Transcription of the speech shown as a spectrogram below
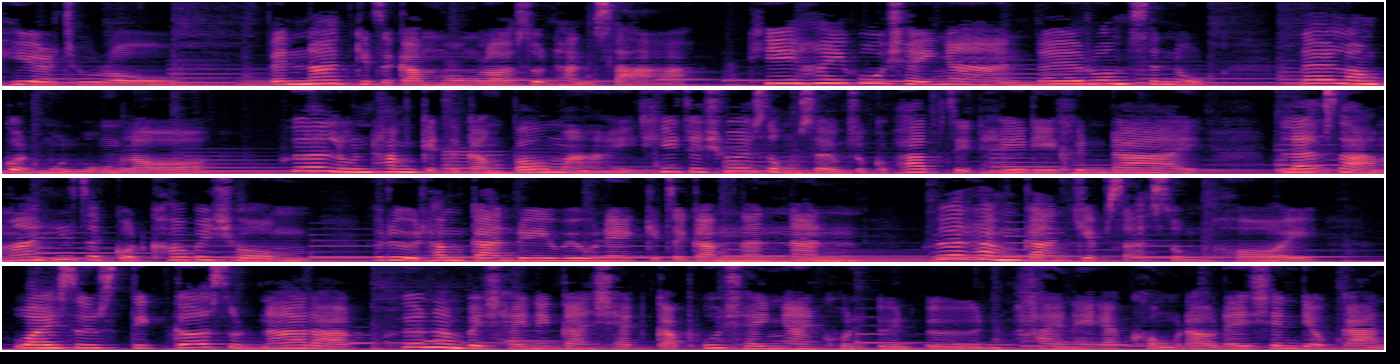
Here to Roll เป็นหน้ากิจกรรมวงล้อสุดหันษา ที่ให้ผู้ใช้งานได้ร่วมสนุก ได้ลองกดหมุนวงล้อ เพื่อลุ้นทำกิจกรรมเป้าหมาย ที่จะช่วยส่งเสริมสุขภาพจิตให้ดีขึ้นได้ และสามารถที่จะกดเข้าไปชม หรือทำการรีวิวในกิจกรรมนั้นๆ เพื่อทำการเก็บสะสมพอย ไว้ซื้อสติกเกอร์สุดน่ารัก เพื่อนำไปใช้ในการแชทกับผู้ใช้งานคนอื่นๆ ภายในแอปของเราได้เช่นเดียวกัน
